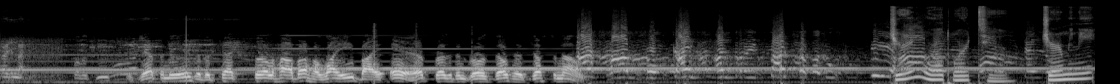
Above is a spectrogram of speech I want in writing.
つあります The Japanese have attacked Pearl Harbor, Hawaii by air, President Roosevelt has just announced. Das haben schon ganz andere Deutsche versucht. Die During haben World War II, Germany,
